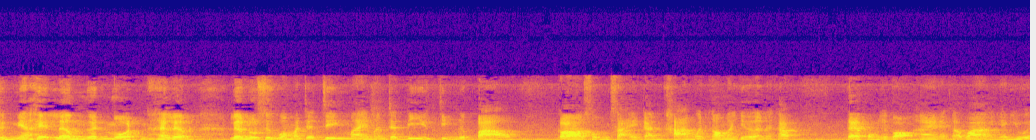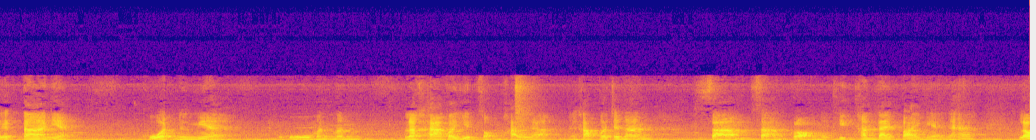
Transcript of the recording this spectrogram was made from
ถึงเนี่ยเฮ้ยเริ่มเงินหมดนะเริ่มเริ่มรู้สึกว่ามันจะจริงไหมมันจะดีจริงหรือเปล่า ก็สงสัยกันถามกันเข้ามาเยอะนะครับ แต่ผมจะบอกให้นะครับว่าอย่าง u x t a เนี่ยขวดหนึ่งเนี่ยโอ้โหมันมันราคาก็เหยียบ2,000แล้วนะครับ เพราะฉะนั้น 3 3กล่องเนี่ยที่ท่านได้ไปเนี่ยนะฮะเรา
